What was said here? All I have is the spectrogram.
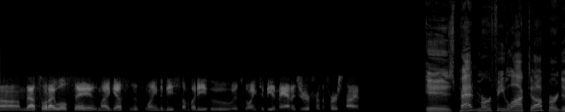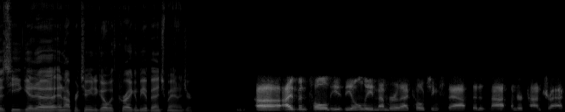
um, that's what I will say. Is my guess is it's going to be somebody who is going to be a manager for the first time. Is Pat Murphy locked up, or does he get a, an opportunity to go with Craig and be a bench manager? Uh, I've been told he's the only member of that coaching staff that is not under contract.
